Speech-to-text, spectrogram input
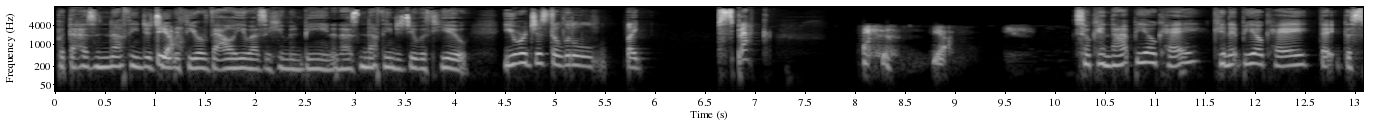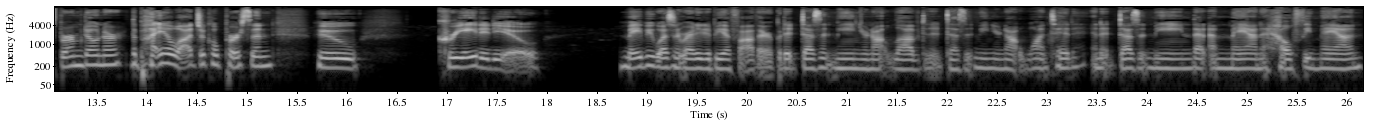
But that has nothing to do yeah. with your value as a human being. and has nothing to do with you. You were just a little like speck so, can that be okay? Can it be okay that the sperm donor, the biological person who created you, maybe wasn't ready to be a father, but it doesn't mean you're not loved and it doesn't mean you're not wanted. And it doesn't mean that a man, a healthy man,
